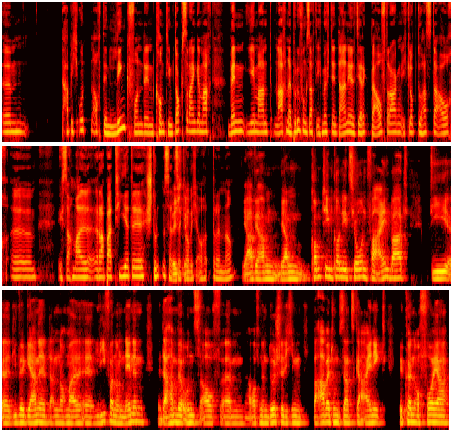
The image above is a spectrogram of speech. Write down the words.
ähm, habe ich unten auch den Link von den Comteam Docs reingemacht. Wenn jemand nach einer Prüfung sagt, ich möchte den Daniel direkt beauftragen, ich glaube, du hast da auch, äh, ich sag mal, rabattierte Stundensätze, glaube ich, auch drin. Ne? Ja, wir haben, wir haben Comteam-Konditionen vereinbart die, äh, die wir gerne dann nochmal äh, liefern und nennen. Da haben wir uns auf, ähm, auf einen durchschnittlichen Bearbeitungssatz geeinigt. Wir können auch vorher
